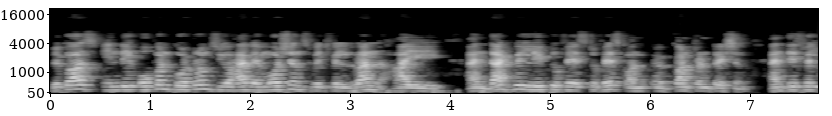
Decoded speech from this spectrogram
Because in the open courtrooms you have emotions which will run high and that will lead to face to face con uh, confrontation. And this will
